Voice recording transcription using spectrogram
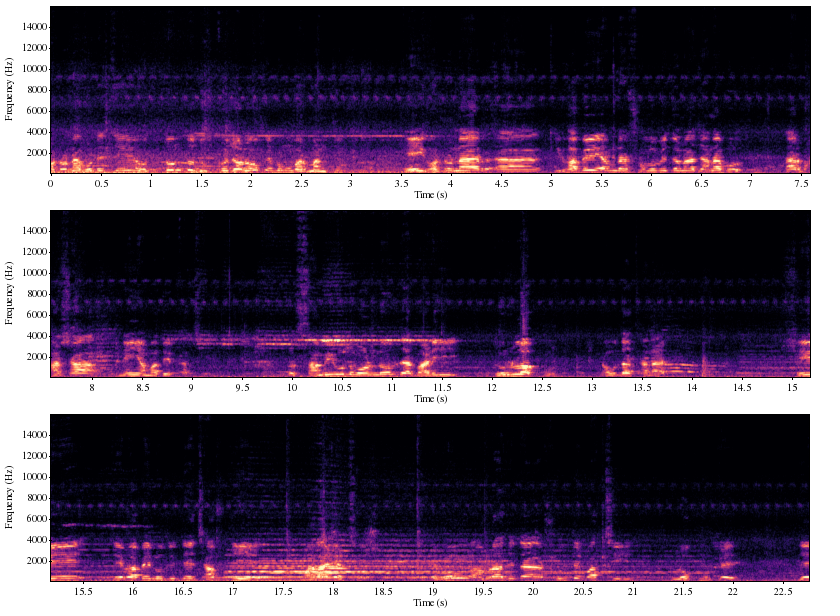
ঘটনা ঘটেছে অত্যন্ত দুঃখজনক এবং মর্মান্তিক। এই ঘটনার কীভাবে আমরা সমবেদনা জানাব তার ভাষা নেই আমাদের কাছে। তো সামিউল মণ্ডল, যার বাড়ি দুর্লভপুর, নওদা থানার, সে যেভাবে নদীতে ঝাঁপ দিয়ে মারা গেছে এবং আমরা যেটা শুনতে পাচ্ছি লোকমুখে যে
